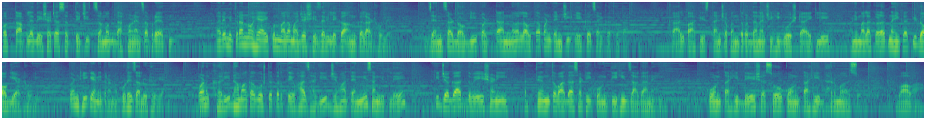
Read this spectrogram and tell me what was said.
फक्त आपल्या देशाच्या सत्तेची चमक दाखवण्याचा प्रयत्न. अरे मित्रांनो हे ऐकून मला माझ्या शेजारील एका अंकल आठवले. ज्यांचा डॉगी पट्टा न लावता पण त्यांची एकच ऐकत होता. काल पाकिस्तानच्या पंतप्रधानाची ही गोष्ट ऐकली आणि मला कळत नाही का ती डॉगी आठवली. पण ठीक आहे मित्रांनो पुढे चालू ठेवूया. पण खरी धमाका गोष्ट तर तेव्हा झाली जेव्हा त्यांनी सांगितले की जगात द्वेष आणि अत्यंतवादासाठी कोणतीही जागा नाही. कोणताही देश असो कोणताही धर्म असो. वा वा.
